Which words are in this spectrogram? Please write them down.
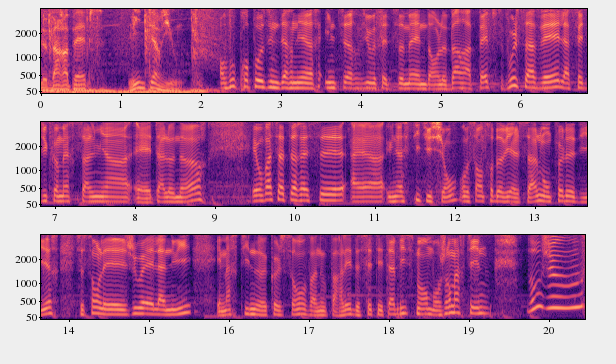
Le bar à peps, l'interview. On vous propose une dernière interview cette semaine dans le bar à Peps. Vous le savez, la fête du commerce salmien est à l'honneur. Et on va s'intéresser à une institution au centre de Vielsalm, on peut le dire. Ce sont les Jouets la nuit. Et Martine Colson va nous parler de cet établissement. Bonjour Martine. Bonjour.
